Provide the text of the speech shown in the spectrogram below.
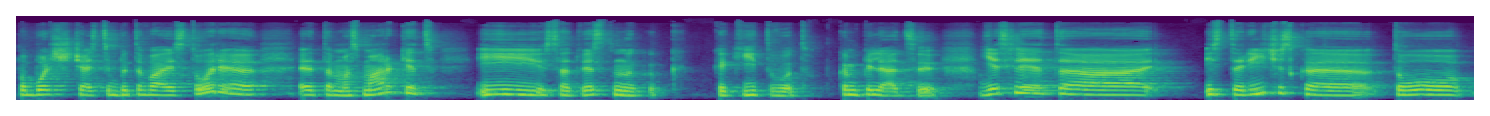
по большей части бытовая история, это масс-маркет и, соответственно, какие-то вот компиляции. Если это историческое, то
